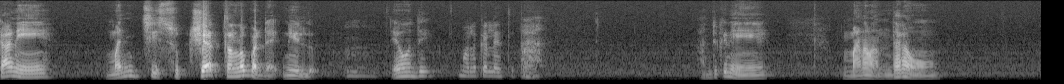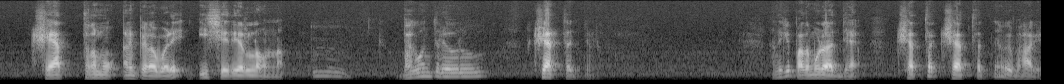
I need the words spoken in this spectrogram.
కానీ మంచి సుక్షేత్రంలో పడ్డాయి నీళ్ళు. ఏముంది? మొలకలు అందుకని మనం అందరం క్షేత్రము అని పిలువబడే ఈ శరీరంలో ఉన్నాం. భగవంతుడు ఎవరు క్షేత్రజ్ఞుడు. అందుకే పదమూడో అధ్యాయం క్షేత్ర క్షేత్రజ్ఞ విభాగం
